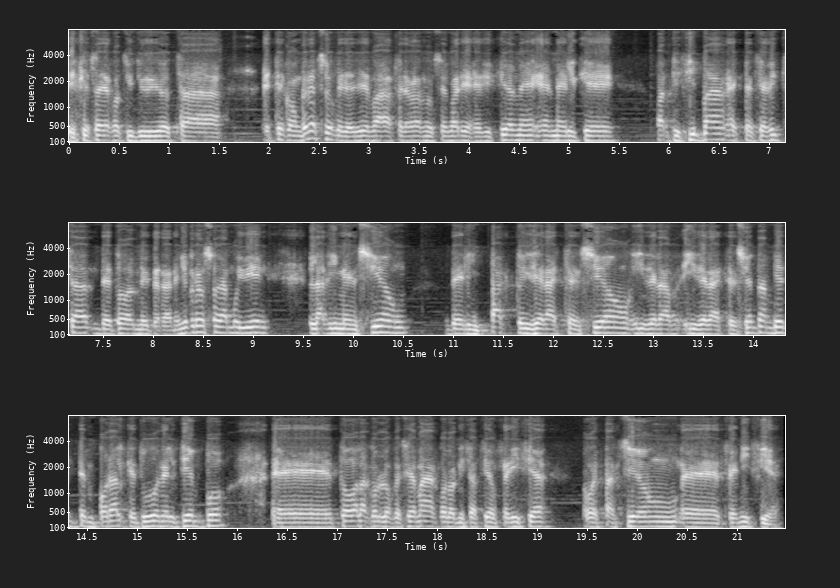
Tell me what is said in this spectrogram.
es que se haya constituido esta, este congreso que ya lleva celebrándose varias ediciones en el que participan especialistas de todo el Mediterráneo. Yo creo que eso da muy bien la dimensión del impacto y de la extensión y de la y de la extensión también temporal que tuvo en el tiempo eh, toda la, lo que se llama colonización fenicia o expansión eh, fenicia.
